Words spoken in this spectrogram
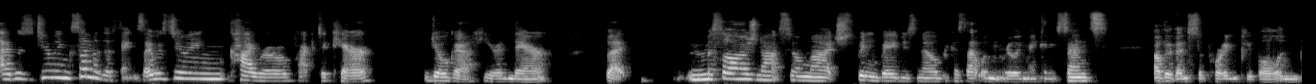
I was doing some of the things. I was doing chiropractic care, yoga here and there, but massage, not so much. Spinning babies, no, because that wouldn't really make any sense other than supporting people and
